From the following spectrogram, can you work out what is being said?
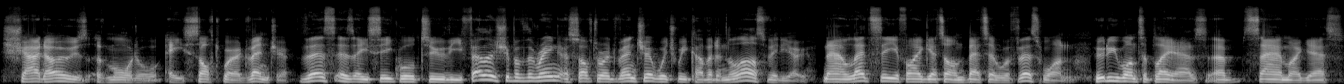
Shadows of Mordor, a software adventure. This is a sequel to The Fellowship of the Ring, a software adventure which we covered in the last video. Now, let's see if I get on better with this one. Who do you want to play as? Uh, Sam, I guess.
